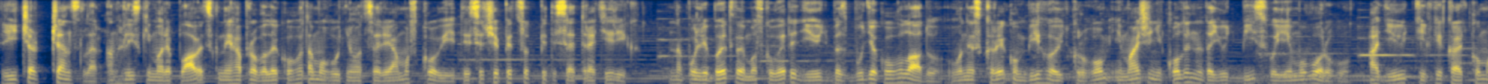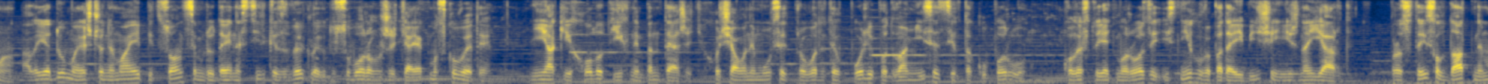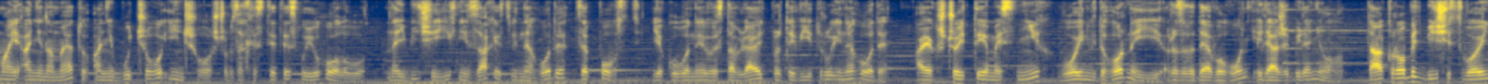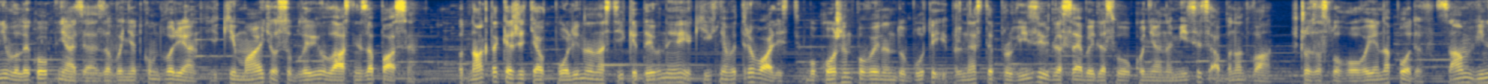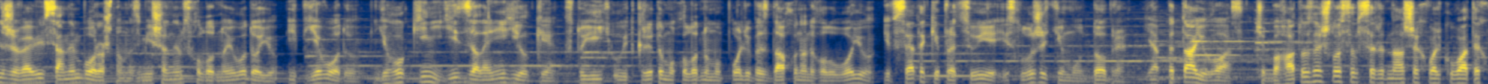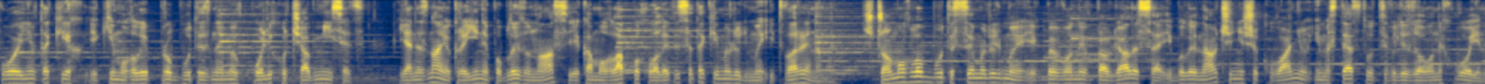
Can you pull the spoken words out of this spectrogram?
Річард Ченслер, англійський мореплавець, книга про великого та могутнього царя Московії, 1553 рік. На полі битви московити діють без будь-якого ладу. Вони з криком бігають кругом і майже ніколи не дають бій своєму ворогу, а діють тільки крадькома. Але я думаю, що немає під сонцем людей настільки звиклих до суворого життя, як московити. Ніякий холод їх не бентежить, хоча вони мусять проводити в полі по два місяці в таку пору, коли стоять морози і снігу випадає більше, ніж на ярд. Простий солдат не має ані намету, ані будь-чого іншого, щоб захистити свою голову. Найбільший їхній захист від негоди це повсть, яку вони виставляють проти вітру і негоди. А якщо йтиме сніг, воїн відгорне її, розведе вогонь і ляже біля нього. Так робить більшість воїнів Великого князя за винятком дворян, які мають особливі власні запаси. Однак таке життя в полі не настільки дивне, як їхня витривалість, бо кожен повинен добути і принести провізію для себе і для свого коня на місяць або на два, що заслуговує на подив. Сам він живе вівсяним борошном, змішаним з холодною водою, і п'є воду. Його кінь їсть зелені гілки, стоїть у відкритому холодному полі без даху над головою і все-таки працює і служить йому добре. Я питаю вас, чи багато знайшлося б серед наших валькуватих воїнів таких, які могли б пробути з ними в полі хоча б місяць? Я не знаю країни поблизу нас, яка могла б похвалитися такими людьми і тваринами. Що могло б бути з цими людьми, якби вони вправлялися і були навчені шикуванню і мистецтву цивілізованих воїн?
